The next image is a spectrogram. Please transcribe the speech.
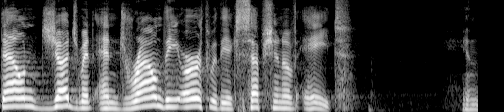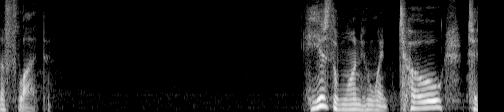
down judgment and drowned the earth, with the exception of eight in the flood. He is the one who went toe to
